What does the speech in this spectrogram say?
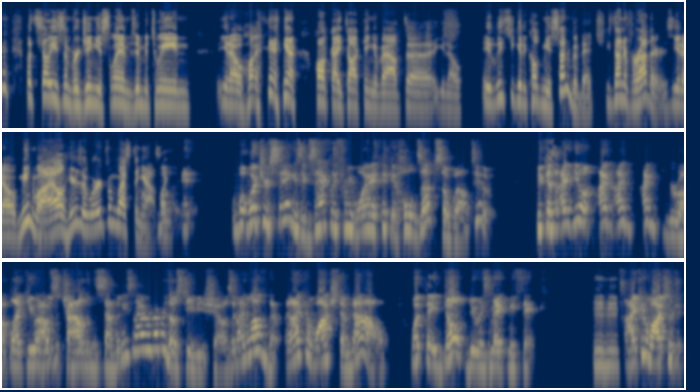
let's sell you some Virginia Slims in between, you know, yeah, Hawkeye talking about, uh, you know. At least he could have called me a son of a bitch. He's done it for others, you know. Meanwhile, here's a word from Westinghouse. Like, Well, it- well, what you're saying is exactly for me why I think it holds up so well too. Because I, you know, I, I, I grew up like you. I was a child in the '70s, and I remember those TV shows, and I loved them, and I can watch them now. What they don't do is make me think. Hmm I can watch them.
